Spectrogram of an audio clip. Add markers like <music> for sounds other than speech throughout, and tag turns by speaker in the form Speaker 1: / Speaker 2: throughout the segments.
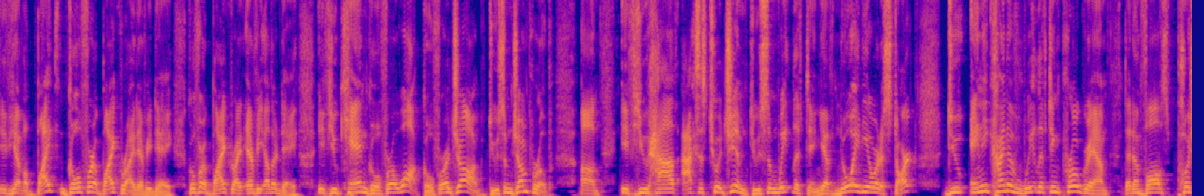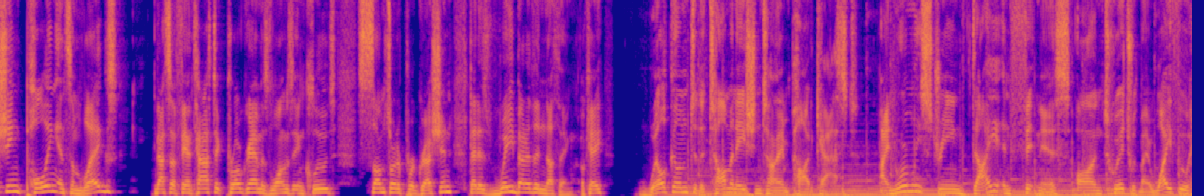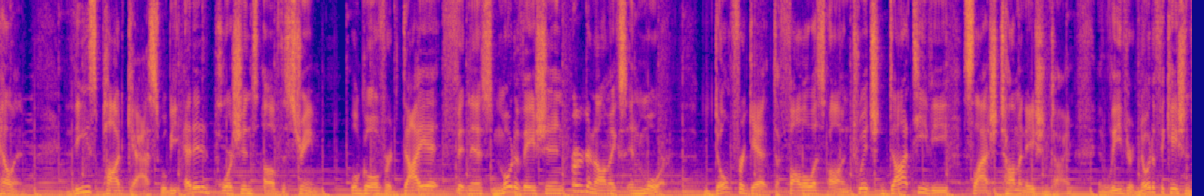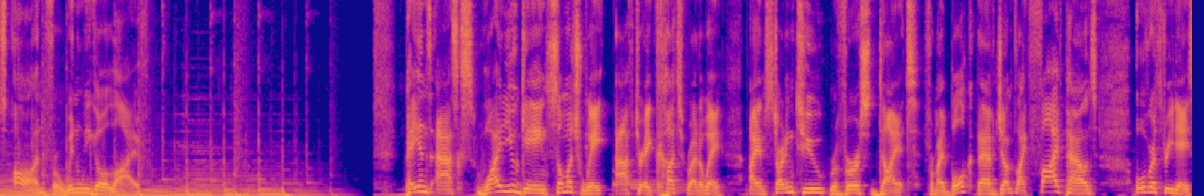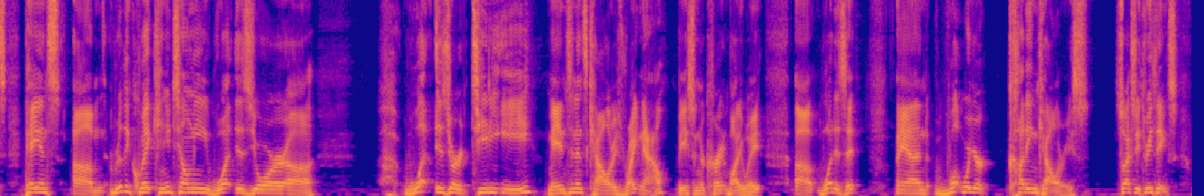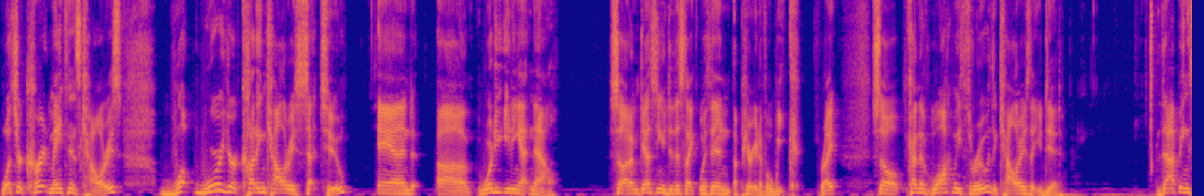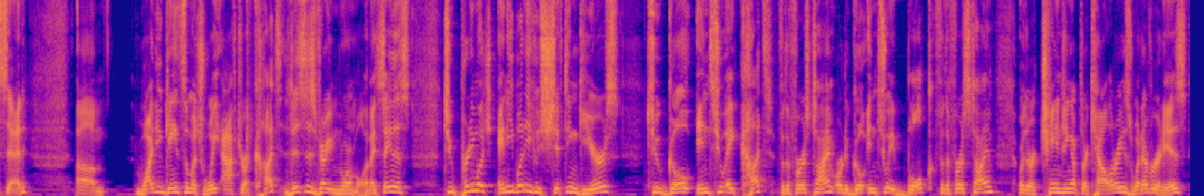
Speaker 1: If you have a bike, go for a bike ride every day. Go for a bike ride every other day. If you can, go for a walk, go for a jog, do some jump rope. Um, if you have access to a gym, do some weightlifting. You have no idea where to start, do any kind of weightlifting program that involves pushing, pulling, and some legs. That's a fantastic program as long as it includes some sort of progression. That is way better than nothing, okay? Welcome to the Tomination Time podcast. I normally stream diet and fitness on Twitch with my waifu Helen. These podcasts will be edited portions of the stream. We'll go over diet, fitness, motivation, ergonomics, and more. Don't forget to follow us on twitch.tv slash Tomination Time and leave your notifications on for when we go live. Payans asks, why do you gain so much weight after a cut right away? I am starting to reverse diet for my bulk and I have jumped like five pounds over three days. Payans, um, really quick, can you tell me what is your, uh, what is your TDE maintenance calories right now based on your current body weight? Uh, what is it? And what were your cutting calories? So actually three things. What's your current maintenance calories? What were your cutting calories set to? And uh, what are you eating at now? So I'm guessing you did this like within a period of a week, right? So kind of walk me through the calories that you did. That being said, um, why do you gain so much weight after a cut? This is very normal. And I say this to pretty much anybody who's shifting gears to go into a cut for the first time or to go into a bulk for the first time or they're changing up their calories, whatever it is,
